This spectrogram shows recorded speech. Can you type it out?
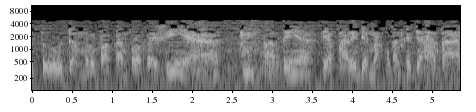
itu udah merupakan profesinya, artinya tiap hari dia melakukan kejahatan,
